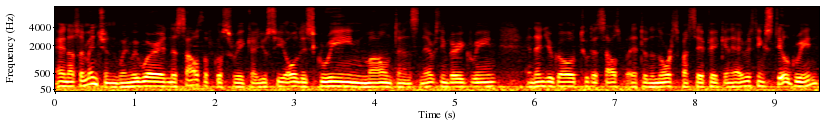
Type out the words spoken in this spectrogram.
And as I mentioned, when we were in the south of Costa Rica, you see all these green mountains and everything very green. And then you go to the south, uh, to the North Pacific, and everything's still green,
